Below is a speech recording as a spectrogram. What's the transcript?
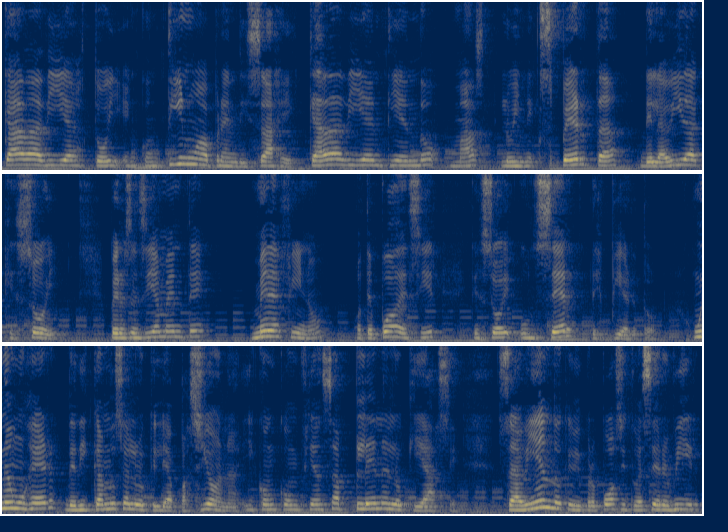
cada día estoy en continuo aprendizaje, cada día entiendo más lo inexperta de la vida que soy, pero sencillamente me defino o te puedo decir que soy un ser despierto, una mujer dedicándose a lo que le apasiona y con confianza plena en lo que hace, sabiendo que mi propósito es servir,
